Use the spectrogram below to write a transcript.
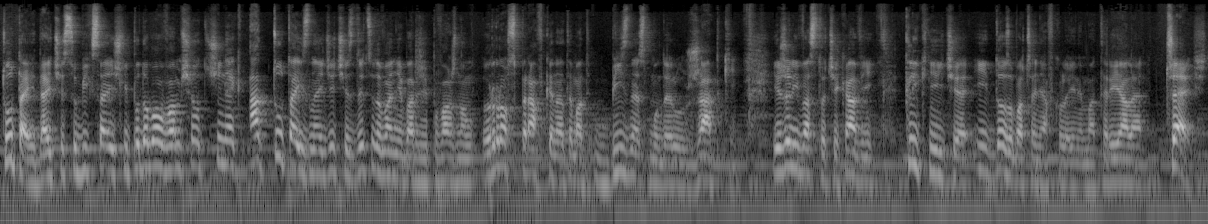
Tutaj dajcie subiksa, jeśli podobał Wam się odcinek, a tutaj znajdziecie zdecydowanie bardziej poważną rozprawkę na temat biznes modelu żabki. Jeżeli Was to ciekawi, kliknijcie i do zobaczenia w kolejnym materiale. Cześć!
